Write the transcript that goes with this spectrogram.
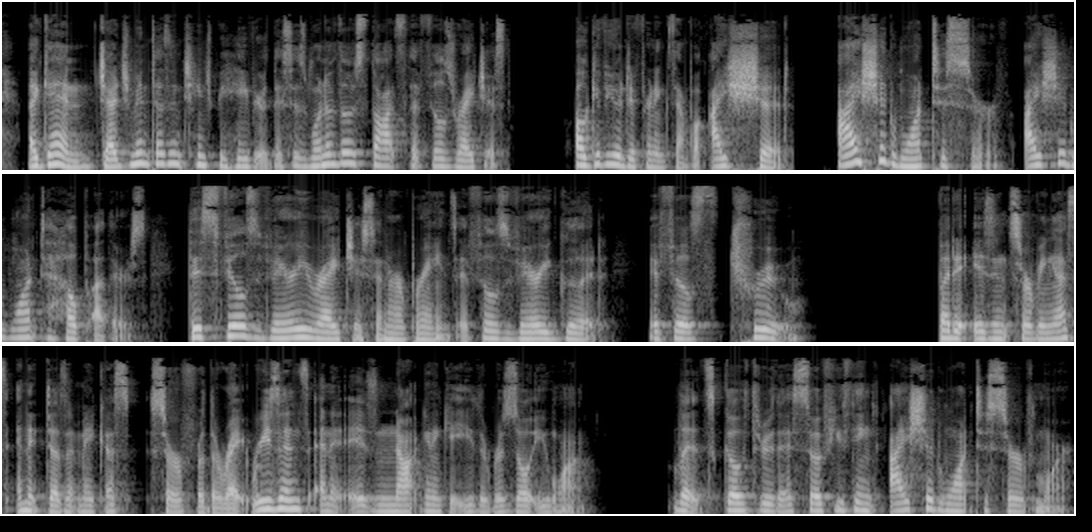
Again, judgment doesn't change behavior. This is one of those thoughts that feels righteous. I'll give you a different example. I should. I should want to serve. I should want to help others. This feels very righteous in our brains. It feels very good. It feels true. But it isn't serving us and it doesn't make us serve for the right reasons and it is not going to get you the result you want. Let's go through this. So if you think I should want to serve more,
